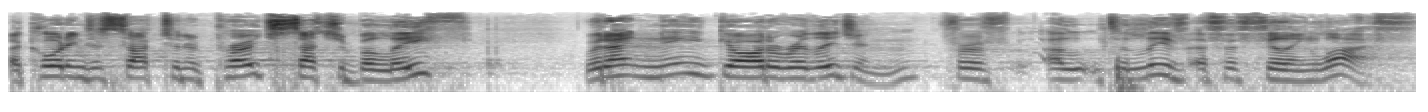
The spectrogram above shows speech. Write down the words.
According to such an approach, such a belief, we don't need God or religion for a, a, to live a fulfilling life.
